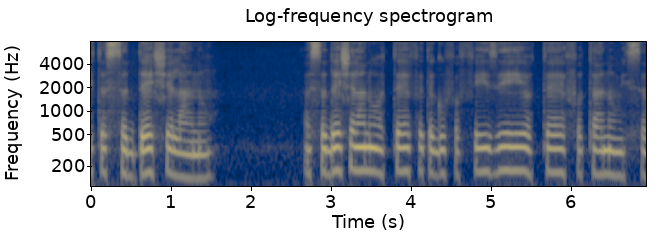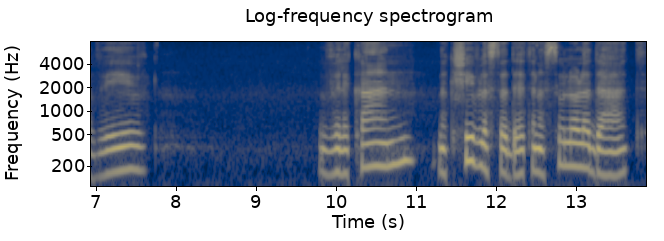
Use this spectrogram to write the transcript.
את השדה שלנו. השדה שלנו עוטף את הגוף הפיזי, עוטף אותנו מסביב, ולכאן נקשיב לשדה, תנסו לא לדעת.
